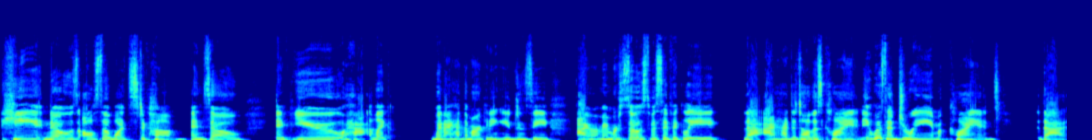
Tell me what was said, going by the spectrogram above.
he knows also what's to come. And so if you have, like, when I had the marketing agency, I remember so specifically that I had to tell this client, it was a dream client that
